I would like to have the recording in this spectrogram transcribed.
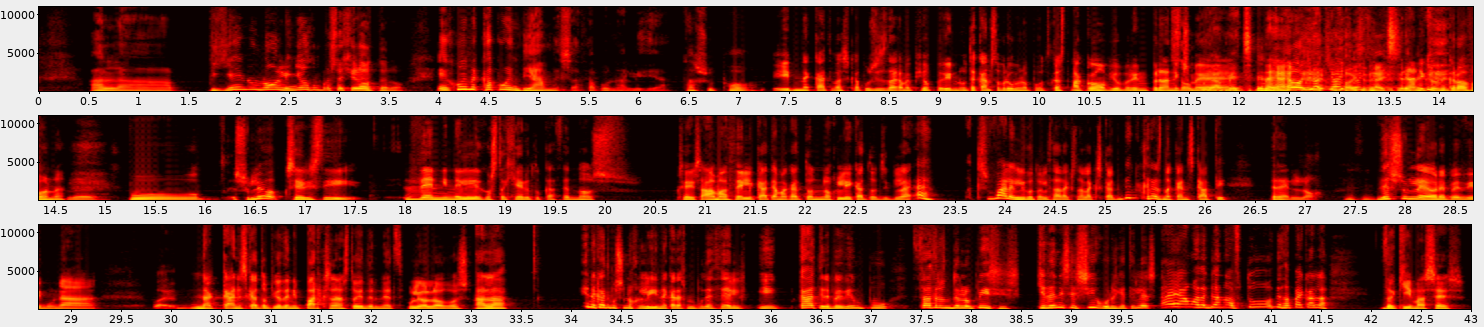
Αλλά πηγαίνουν όλοι, νιώθουν προς το χειρότερο. Εγώ είμαι κάπου ενδιάμεσα, θα πω την αλήθεια. Θα σου πω. Είναι κάτι βασικά που συζητάγαμε πιο πριν, ούτε καν στο προηγούμενο podcast. Ακόμα πιο πριν, πριν ανοίξουμε. Μπουλιαμίτς. ναι, όχι, όχι, όχι. Όχι, όχι. εντάξει. πριν ανοίξουμε μικρόφωνα. Ναι. που σου λέω, ξέρεις τι, δεν είναι λίγο στο χέρι του καθενός. Ξέρεις, άμα θέλει κάτι, άμα κάτι τον ενοχλεί, κάτι τον τζιγκλάει, ε, εντάξει, βάλε λίγο το λιθαράκι σου να αλλάξει κάτι. Δεν χρειάζεται να κάνεις κάτι τρελό. Μμμ. Δεν σου λέω, ρε παιδί μου, να, να κάνεις κάτι το οποίο δεν υπάρχει ξανά στο ίντερνετ, που λέει ο λόγος, αλλά είναι κάτι που σε ενοχλεί, είναι κάτι ας πούμε, που δεν θέλεις. Ή κάτι, ρε παιδί μου, που θα ήθελες να το υλοποιήσει και δεν είσαι σίγουρος γιατί λες: Ε, άμα δεν κάνω αυτό, δεν θα πάει καλά. Δοκίμασες.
